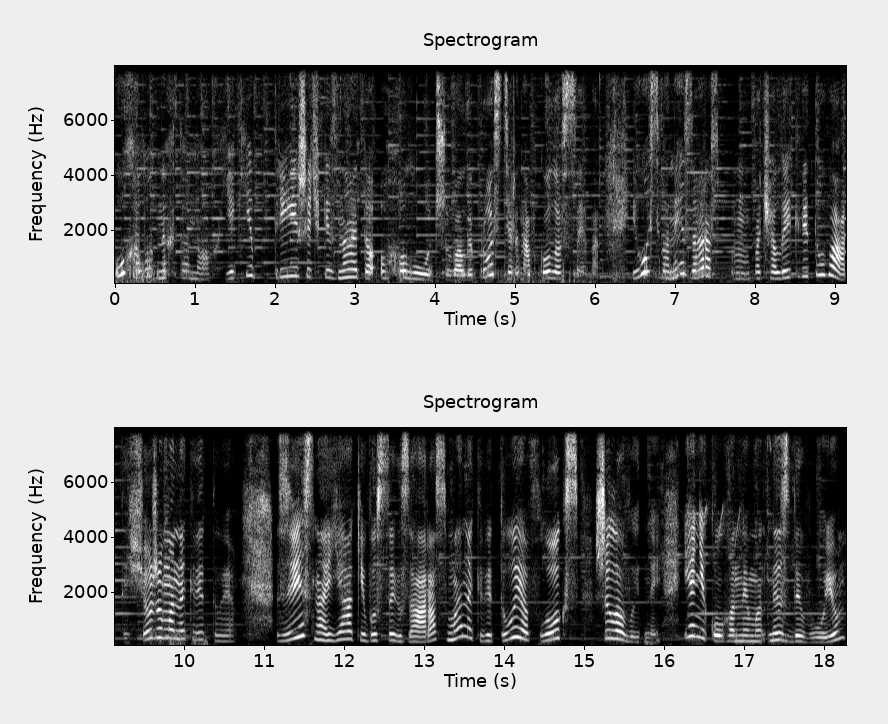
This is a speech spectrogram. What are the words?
у холодних тонах, які б трішечки, знаєте, охолоджували простір навколо себе. І ось вони зараз почали квітувати. Що ж у мене квітує? Звісно, як і в усіх зараз, в мене квітує флокс шиловидний. Я нікого не здивую.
